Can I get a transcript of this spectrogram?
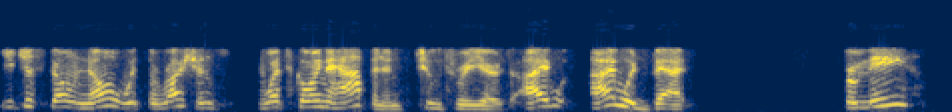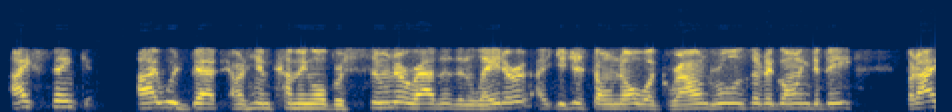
you just don't know with the Russians what's going to happen in two three years. I I would bet. For me, I think I would bet on him coming over sooner rather than later. You just don't know what ground rules that are going to be. But I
